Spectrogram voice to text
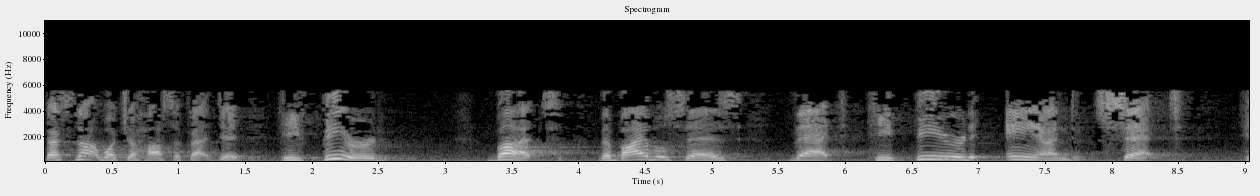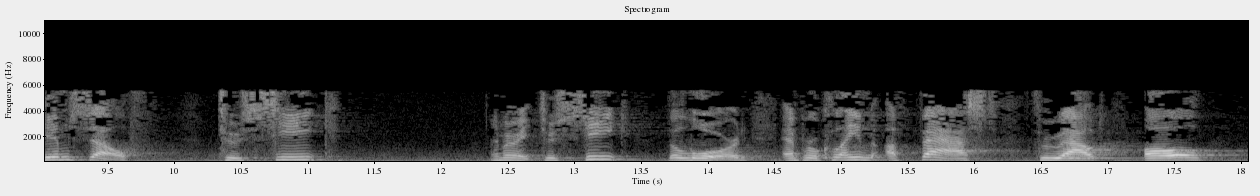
That's not what Jehoshaphat did. He feared, but the Bible says that he feared and set himself to seek, I mean, to seek the Lord and proclaimed a fast throughout all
